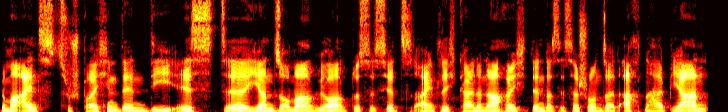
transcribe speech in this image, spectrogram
Nummer eins zu sprechen, denn die ist äh, Jan Sommer. Ja, das ist jetzt eigentlich keine Nachricht, denn das ist ja schon seit achteinhalb Jahren.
